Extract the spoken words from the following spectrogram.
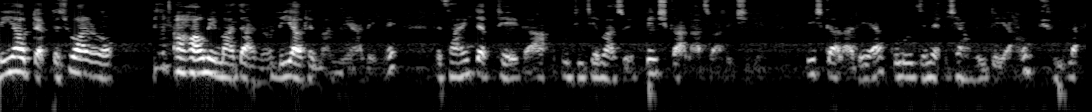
layout tab တချို့ကတော့အဟောင်းတွေမှာကြာတော့ layout ထဲမှာမြင်ရလိမ့်မယ် design tab ထဲကအခုဒီထဲမှာဆိုရင် page color ဆိုတာလေးရှိတယ် page color တွေကကိုလိုချင်တဲ့အရာလေးတွေအောင်ရွှေ့လိုက်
